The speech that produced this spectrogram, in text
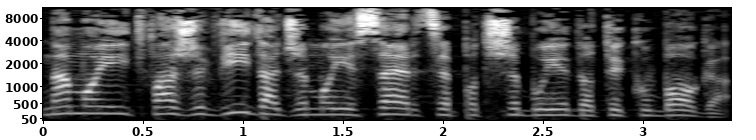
na mojej twarzy widać, że moje serce potrzebuje dotyku Boga.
